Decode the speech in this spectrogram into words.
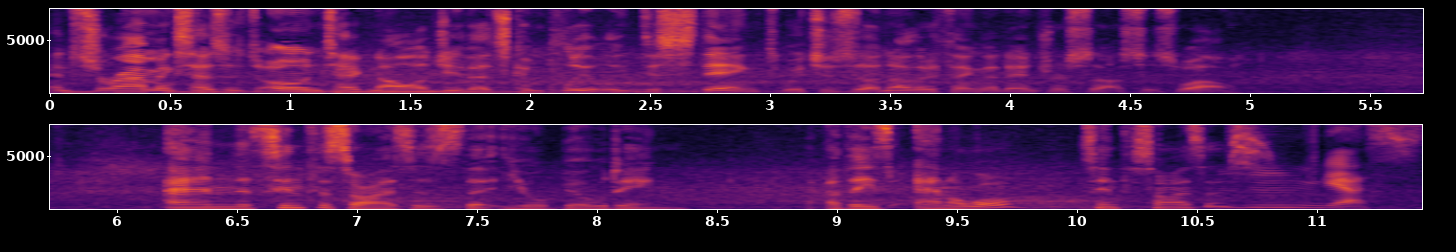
And ceramics has its own technology that's completely distinct, which is another thing that interests us as well. And the synthesizers that you're building, are these analog synthesizers? Mhm, yes,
